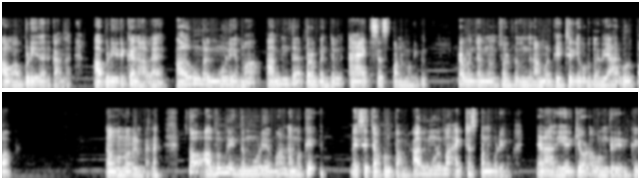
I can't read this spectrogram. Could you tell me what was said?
அவங்க அப்படியே தான் இருக்காங்க. அப்படி இருக்கனால அவங்க மூலியமா அந்த பிரபஞ்சம் ஆக்சஸ் பண்ண முடியும். பிரபஞ்சம் நம்ம சொல்றது வந்து நம்மளுக்கு எச்சரிக்கை கொடுத்தது யார் கொடுப்பா? நம்ம முன்னோர்கள் தானே. ஸோ அவங்க இந்த மூலியமா நமக்கு மெசேஜாக கொடுப்பாங்க. அது மூலமா ஆக்சஸ் பண்ண முடியும். ஏன்னா அது இயற்கையோட ஒன்று இருக்கு.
